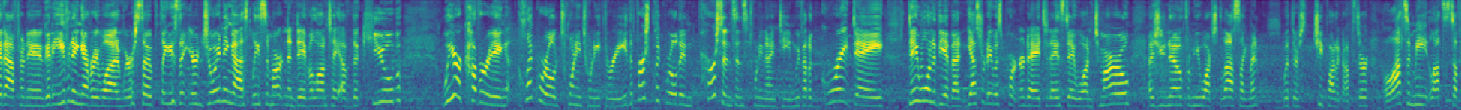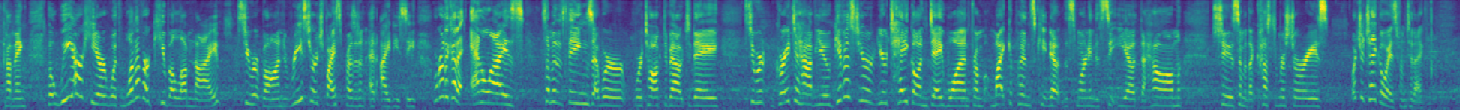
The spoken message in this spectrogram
Good afternoon, good evening everyone. We're so pleased that you're joining us, Lisa Martin and Dave Vellante of theCUBE. We are covering QlikWorld 2023, the first QlikWorld in person since 2019. We've had a great day, day one of the event. Yesterday was partner day, today's day one. Tomorrow, as you know from you watched the last segment with their chief product officer, lots of meat, lots of stuff coming. But we are here with one of our CUBE alumni, Stewart Bond, research vice president at IDC. We're going to kind of analyze some of the things that were, were talked about today. Stewart, great to have you. Give us your, your take on day one from Mike Capone's keynote this morning, the CEO at the helm, to some of the customer stories. What's your takeaways from today?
